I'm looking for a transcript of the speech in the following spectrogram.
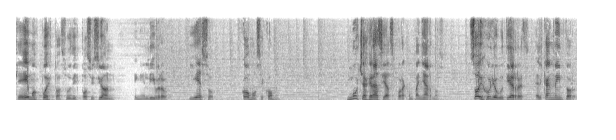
que hemos puesto a su disposición en el libro Y eso, ¿cómo se come? Muchas gracias por acompañarnos. Soy Julio Gutiérrez, el Can Mentor.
